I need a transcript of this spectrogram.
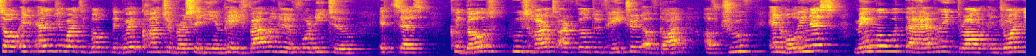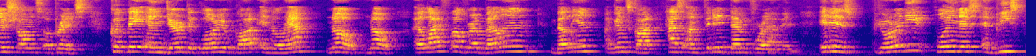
So in G. White's book, The Great Controversy, in page 542, it says, Could those whose hearts are filled with hatred of God of truth and holiness mingle with the heavenly throng and join their songs of praise. Could they endure the glory of God and the Lamb? No, no. A life of rebellion, rebellion against God has unfitted them for heaven. It is purity, holiness, and peace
